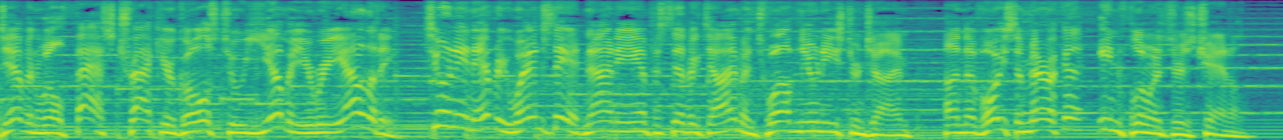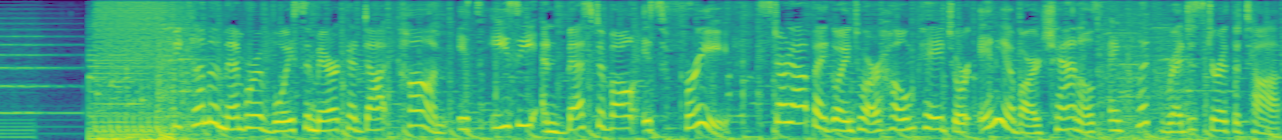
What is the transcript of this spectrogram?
Devin will fast track your goals to yummy reality. Tune in every Wednesday at 9 a.m. Pacific Time and 12 noon Eastern Time on the Voice America Influencers Channel. Become a member of VoiceAmerica.com. It's easy and best of all, it's free. Start out by going to our homepage or any of our channels and click register at the top.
